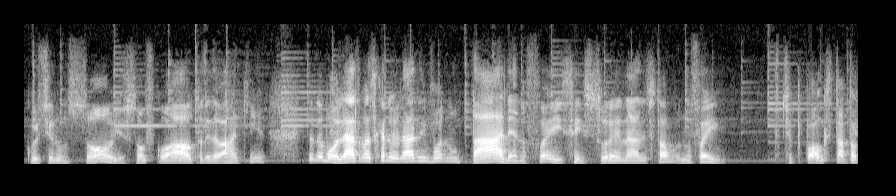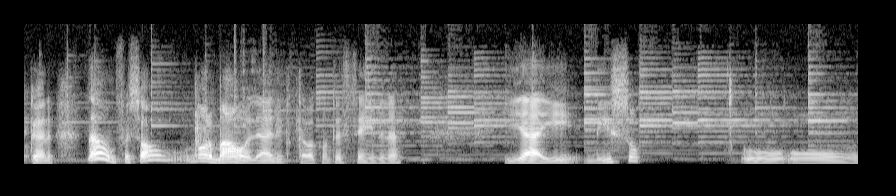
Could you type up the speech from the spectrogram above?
curtindo um som, e o som ficou alto ali da barraquinha. Então deu uma olhada, mas aquela olhada involuntária, não foi censura nem nada. Não foi tipo o que está tocando. Não, foi só o normal olhar ali pro que tava acontecendo, né? E aí, nisso, o, o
